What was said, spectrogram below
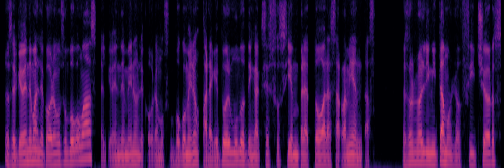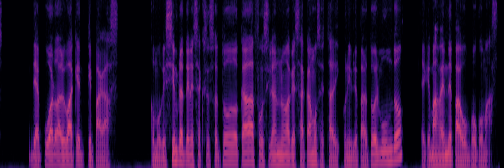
Entonces, el que vende más le cobramos un poco más, el que vende menos le cobramos un poco menos, para que todo el mundo tenga acceso siempre a todas las herramientas. Nosotros no limitamos los features de acuerdo al bucket que pagás como que siempre tenés acceso a todo, cada funcionalidad nueva que sacamos está disponible para todo el mundo, el que más vende paga un poco más.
